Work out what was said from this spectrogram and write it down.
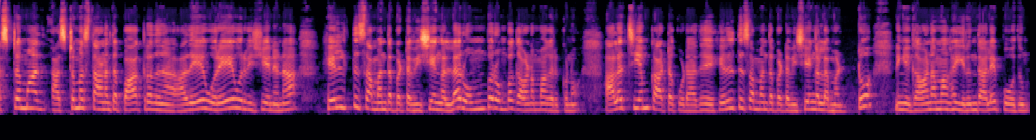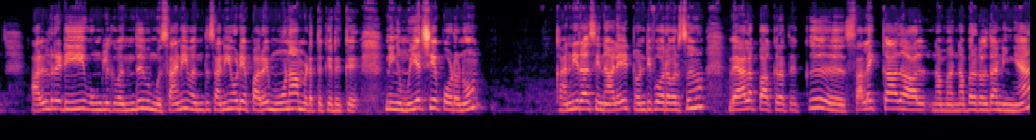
அஷ்டமா அஷ்டமஸ்தானத்தை பார்க்குறது அதே ஒரே ஒரு விஷயம் என்னென்னா ஹெல்த்து சம்மந்தப்பட்ட விஷயங்களில் ரொம்ப ரொம்ப கவனமாக இருக்கணும். அலட்சியம் காட்டக்கூடாது. ஹெல்த்து சம்மந்தப்பட்ட விஷயங்களில் மட்டும் நீங்கள் கவனமாக இருந்தாலே போதும். ஆல்ரெடி உங்களுக்கு வந்து உங்கள் சனி வந்து சனியோடைய பார்வை மூணாம் இடத்துக்கு இருக்குது நீங்கள் முயற்சியை போடணும். கன்னிராசினாலே டுவெண்ட்டி ஃபோர் ஹவர்ஸும் வேலை பார்க்குறதுக்கு சளைக்காத ஆள் நம்ம நபர்கள் தான் நீங்கள்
